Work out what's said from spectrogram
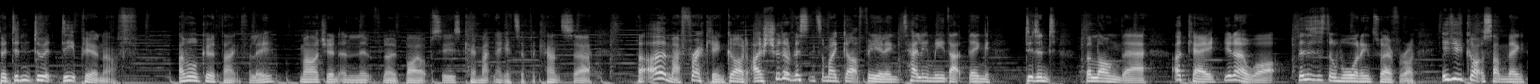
but didn't do it deeply enough. I'm all good, thankfully. Margin and lymph node biopsies came back negative for cancer. But oh my freaking god, I should have listened to my gut feeling telling me that thing didn't belong there. Okay, you know what? This is just a warning to everyone. If you've got something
